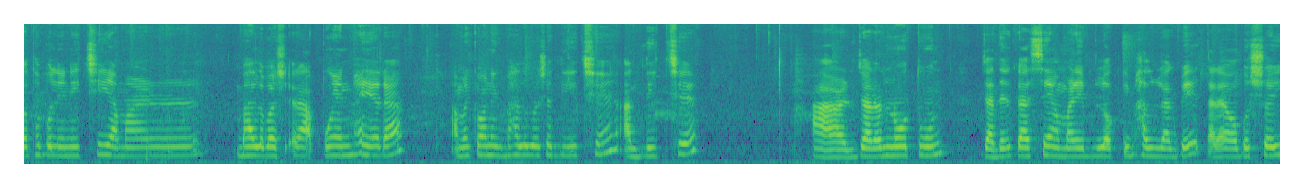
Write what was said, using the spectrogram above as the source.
কথা বলে নিচ্ছি। আমার ভালোবাসার আপু ভাইয়ারা আমাকে অনেক ভালোবাসা দিয়েছে আর দিচ্ছে। আর যারা নতুন, যাদের কাছে আমার এই ব্লগটি ভালো লাগবে, তারা অবশ্যই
